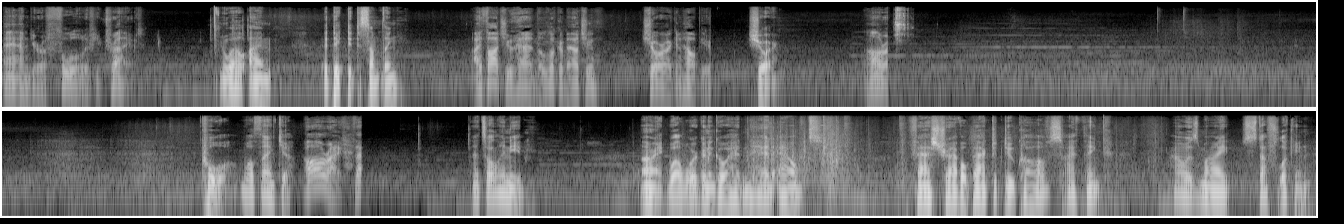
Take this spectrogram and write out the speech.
And you're a fool if you try it. Well, I'm addicted to something. I thought you had the look about you. Sure, I can help you. Sure. All right. Cool. Well, thank you. All right. That That's all I need. Alright, well, we're gonna go ahead and head out. Fast travel back to Dukov's, I think. How is my stuff looking?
